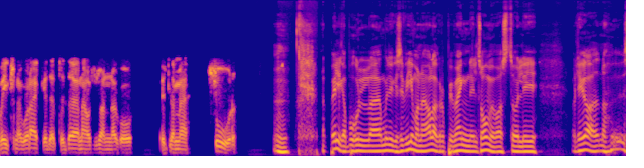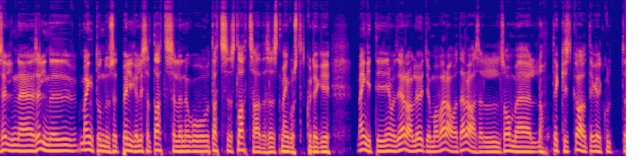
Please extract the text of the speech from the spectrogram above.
võiks nagu rääkida, et see tõenäosus on nagu ütleme, suur mm.. no Belgia puhul äh, muidugi see viimane alagrupi mäng neil Soome vastu oli oli ka noh, selline, selline mäng tundus, et Belgia lihtsalt tahtis selle nagu, tahtis sellest lahti saada, sellest mängust, et kuidagi mängiti niimoodi ära, löödi oma väravad ära seal Soomel, noh, tekkisid ka tegelikult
